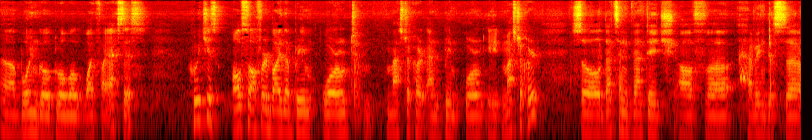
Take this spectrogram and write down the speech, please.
uh, Boingo global Wi-Fi access which is also offered by the Brim World MasterCard and Brim World Elite MasterCard. So that's an advantage of uh, having this uh,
